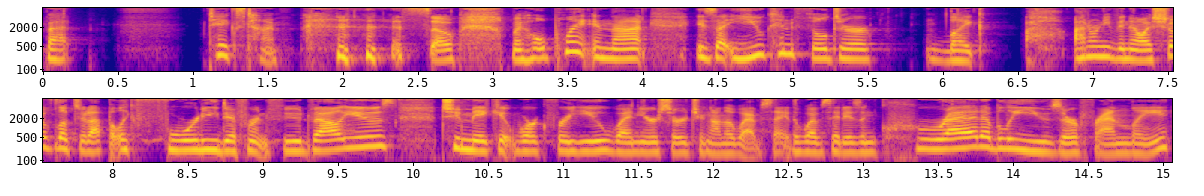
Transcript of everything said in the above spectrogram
But takes time. so, my whole point in that is that you can filter like I don't even know, I should have looked it up, but like 40 different food values to make it work for you when you're searching on the website. The website is incredibly user friendly.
